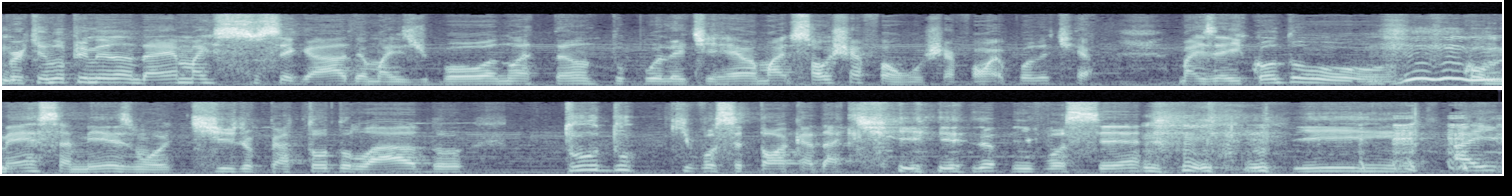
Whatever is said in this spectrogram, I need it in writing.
Porque no primeiro andar é mais sossegado, é mais de boa, não é tanto Bullet Hell, é mais só o chefão. O chefão é Bullet Hell. Mas aí quando começa mesmo, tiro pra todo lado, tudo que você toca dá tiro em você. e aí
